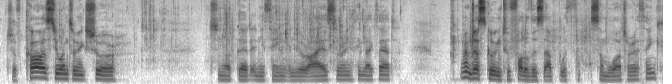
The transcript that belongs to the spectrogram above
Which of course you want to make sure to not get anything in your eyes or anything like that. I'm just going to follow this up with some water I think.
